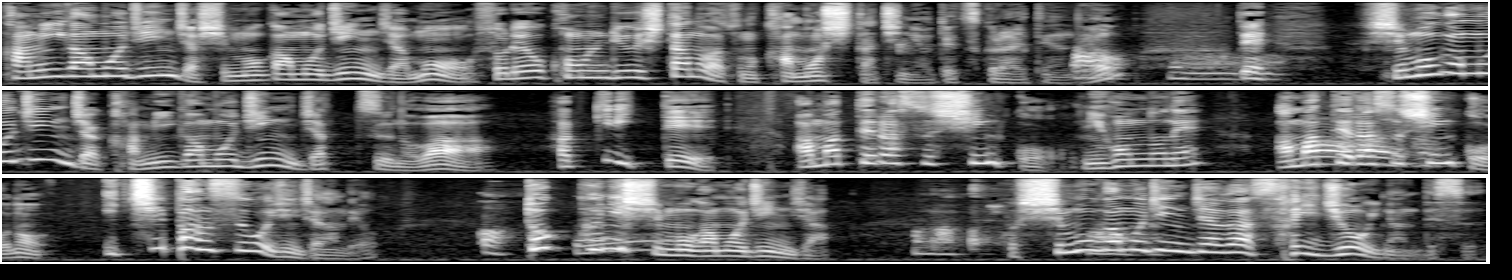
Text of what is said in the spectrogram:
上鴨神社、下鴨神社も、それを建立したのはその鴨氏たちによって作られてるんだよ。で、下鴨神社、上鴨神社っつうのは、はっきり言って、アマテラス信仰、日本のね、アマテラス信仰の一番すごい神社なんだよ。あ特に下鴨神社。下鴨神社が最上位なんです。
